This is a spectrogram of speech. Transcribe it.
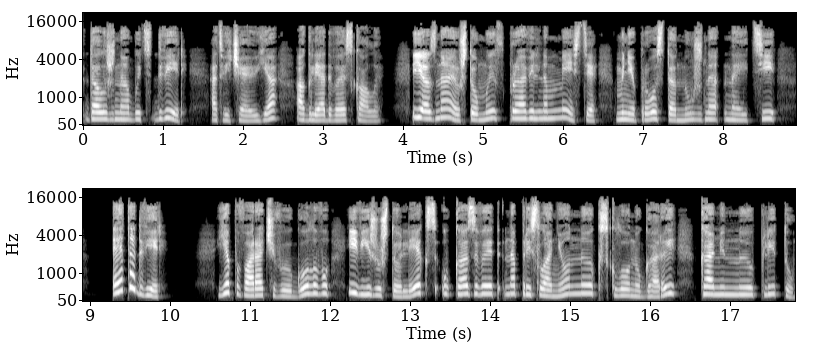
должна быть дверь», — отвечаю я, оглядывая скалы. Я знаю, что мы в правильном месте, мне просто нужно найти... Эта дверь? Я поворачиваю голову и вижу, что Лекс указывает на прислоненную к склону горы каменную плиту.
